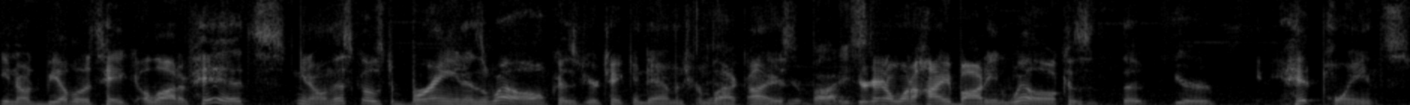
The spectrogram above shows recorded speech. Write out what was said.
you know to be able to take a lot of hits, you know, and this goes to brain as well because you're taking damage from black ice. your body You're gonna want a high body and will because the your hit points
